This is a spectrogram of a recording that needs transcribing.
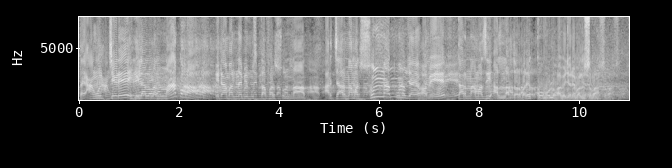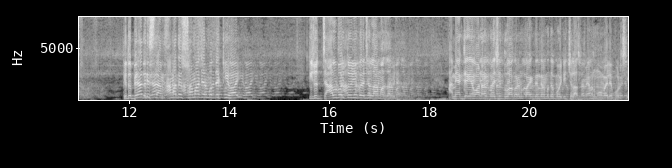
তাই আঙুল চেড়ে হিলা লড়া না করা এটা আমার নবী মুস্তাফার সুন্নাত। আর যার নামাজ সুন্নাত অনুযায়ী হবে তার নামাজই আল্লাহর দরবারে কবুল হবে জোরে বলেন কিন্তু বিরাদর ইসলাম আমাদের সমাজের মধ্যে কি হয়? কিছু জাল বই তৈরি করেছে লামাজাবিরা আমি এক জায়গায় অর্ডার করেছি দোয়া করেন কয়েকদিনের মধ্যে বইটি চলে আসবে আমি এখন মোবাইলে পড়ছি।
